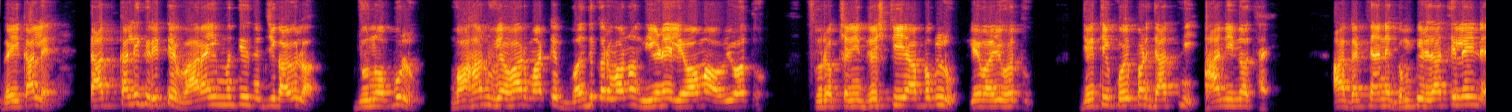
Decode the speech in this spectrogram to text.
ગઈકાલે તાત્કાલિક રીતે વારાઈ મંદિર નજીક આવેલો જૂનો પુલ વાહન વ્યવહાર માટે બંધ કરવાનો નિર્ણય લેવામાં આવ્યો હતો. સુરક્ષાની દ્રષ્ટિએ આ પગલું લેવાયું હતું, જેથી કોઈ પણ જાતની હાનિ ન થાય. આ ઘટનાને ગંભીરતાથી લઈને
